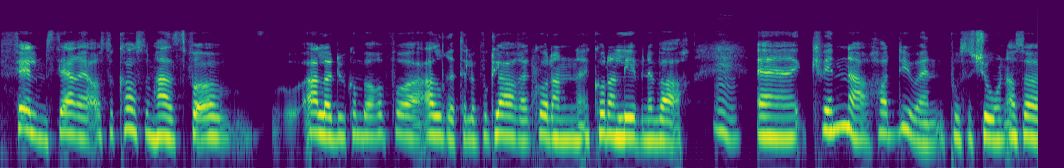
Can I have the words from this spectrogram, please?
film, serie, altså hva som helst, for, eller du kan bare få eldre til å forklare hvordan, hvordan livene var. Mm. Eh, kvinner hadde jo en posisjon, altså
